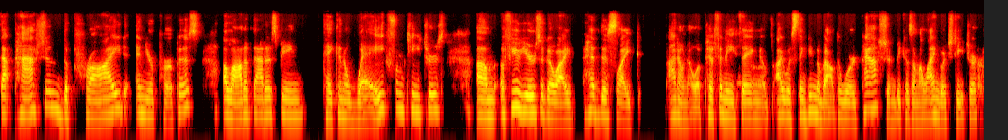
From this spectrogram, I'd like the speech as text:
That passion, the pride, and your purpose, a lot of that is being taken away from teachers. Um, a few years ago, I had this like I don't know, epiphany thing of I was thinking about the word passion because I'm a language teacher.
